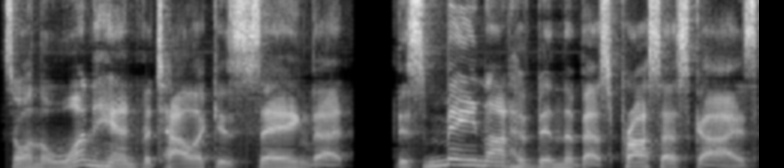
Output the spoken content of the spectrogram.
So, on the one hand, Vitalik is saying that this may not have been the best process, guys,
